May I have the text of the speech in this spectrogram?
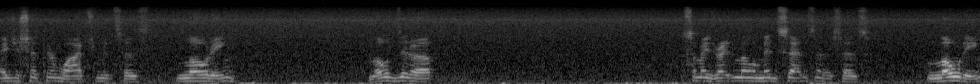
I just sit there and watch them. It says loading, loads it up. Somebody's right in the middle of mid-sentence and it says loading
